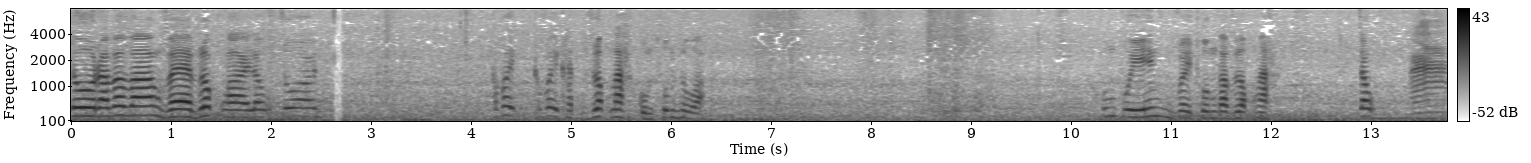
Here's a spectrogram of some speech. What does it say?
tô ra vang vang về vlog ngồi lâu chuan có phải có phải khát vlog na cùng thum ạ? Thum pin với thum cả vlog na. Châu. À.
